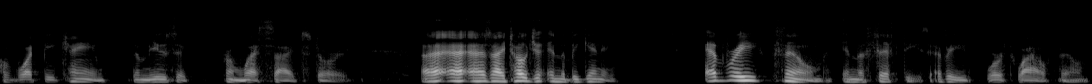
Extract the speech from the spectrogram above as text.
of what became the music from West Side Story. Uh, as I told you in the beginning, every film in the 50s, every worthwhile film,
